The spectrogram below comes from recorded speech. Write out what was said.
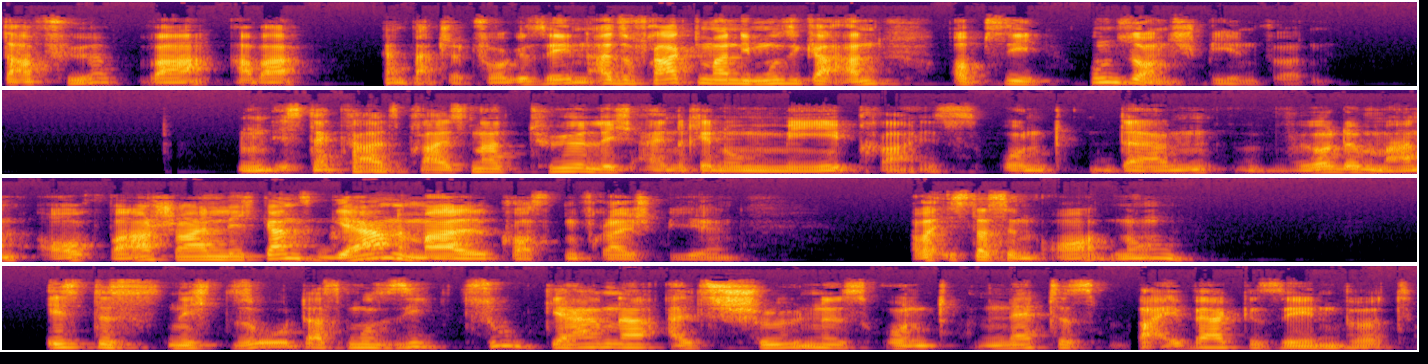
Dafür war aber kein Budget vorgesehen, also fragte man die Musiker an, ob sie umsonst spielen würden. Nun ist der Karlspreis natürlich ein Renommeepreis und dann würde man auch wahrscheinlich ganz gerne mal kostenfrei spielen. Aber ist das in Ordnung? Ist es nicht so, dass Musik zu gerne als schönes und nettes Beiwerk gesehen wird?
